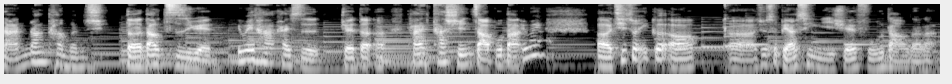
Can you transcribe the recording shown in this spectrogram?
难让他们去得到资源，因为他开始觉得，呃，他他寻找不到，因为，呃，其中一个哦，呃，就是比较心理学辅导的了。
